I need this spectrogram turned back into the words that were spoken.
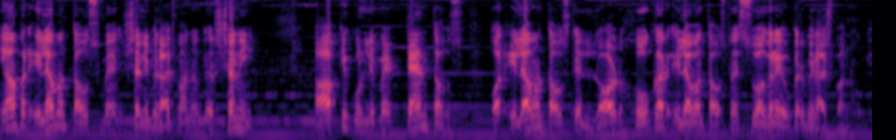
यहाँ पर इलेवंथ हाउस में शनि विराजमान होंगे और शनि आपकी कुंडली में टेंथ हाउस और इलेवंथ हाउस के लॉर्ड होकर इलेवंथ हाउस में स्वग्रह होकर विराजमान होंगे।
